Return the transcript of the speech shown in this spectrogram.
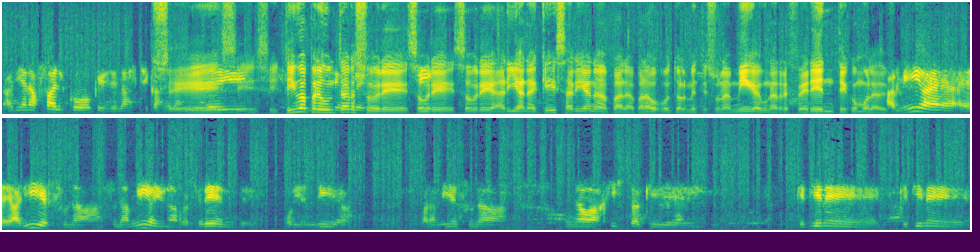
Ariana Falco, que es de las chicas sí, de la Sí, sí, Te iba a preguntar sobre sobre sobre Ariana. ¿Qué es Ariana para, para vos puntualmente? ¿Es una amiga, una referente? ¿Cómo la defines? Amiga, eh, Ari es una, es una amiga y una referente hoy en día. Para mí es una, una bajista que, que tiene que tiene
